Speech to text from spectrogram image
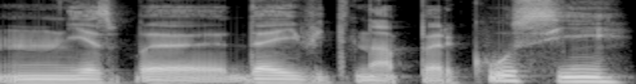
mm, jest e, David na perkusji,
